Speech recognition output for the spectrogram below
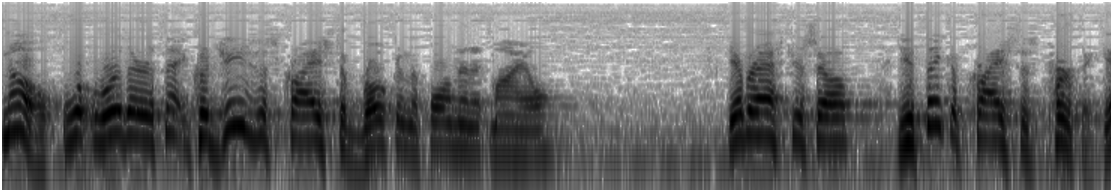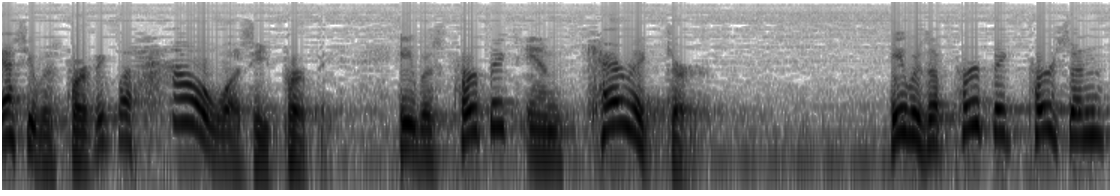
No. Were, were there th- could Jesus Christ have broken the four minute mile? You ever ask yourself, you think of Christ as perfect. Yes, he was perfect, but how was he perfect? He was perfect in character. He was a perfect person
